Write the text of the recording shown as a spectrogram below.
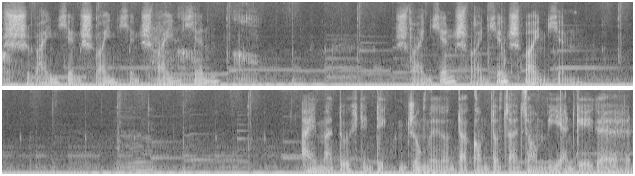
Schweinchen, Schweinchen, Schweinchen. Schweinchen, Schweinchen, Schweinchen. Einmal durch den dicken Dschungel und da kommt uns ein Zombie entgegen.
